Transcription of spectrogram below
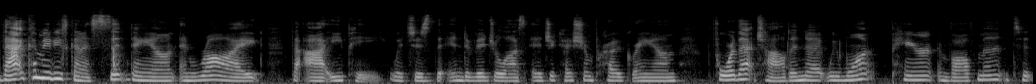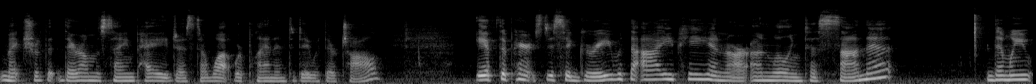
That committee is going to sit down and write the IEP, which is the individualized education program for that child. And that we want parent involvement to make sure that they're on the same page as to what we're planning to do with their child. If the parents disagree with the IEP and are unwilling to sign that, then we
